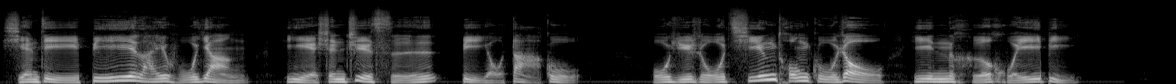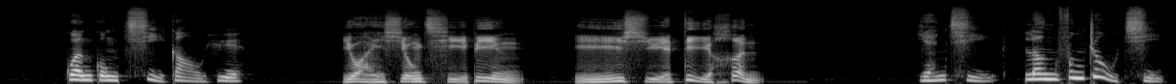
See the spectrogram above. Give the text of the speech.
贤弟别来无恙，夜深至此，必有大故。”吾与汝情同骨肉，因何回避？关公泣告曰：“愿兄起兵，以雪地恨。”言讫，冷风骤起，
